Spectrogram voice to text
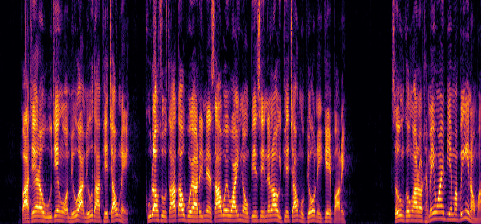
။ဘာကျဲတော့ဝူချင်းကိုအမျိုးအမျိုးသားဖြစ်ကြောင်းနဲ့ကူလောက်ဆိုစားတောက်ပွဲရာတွေနဲ့စားပွဲဝိုင်းအောင်ပြင်ဆင်နေလောက်ဖြစ်ကြောင်းကိုပြောနေခဲ့ပါတယ်။ စုံခုံကတော့ထမင်းဝိုင်းပြင်မပြီးရင်တော့မှ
